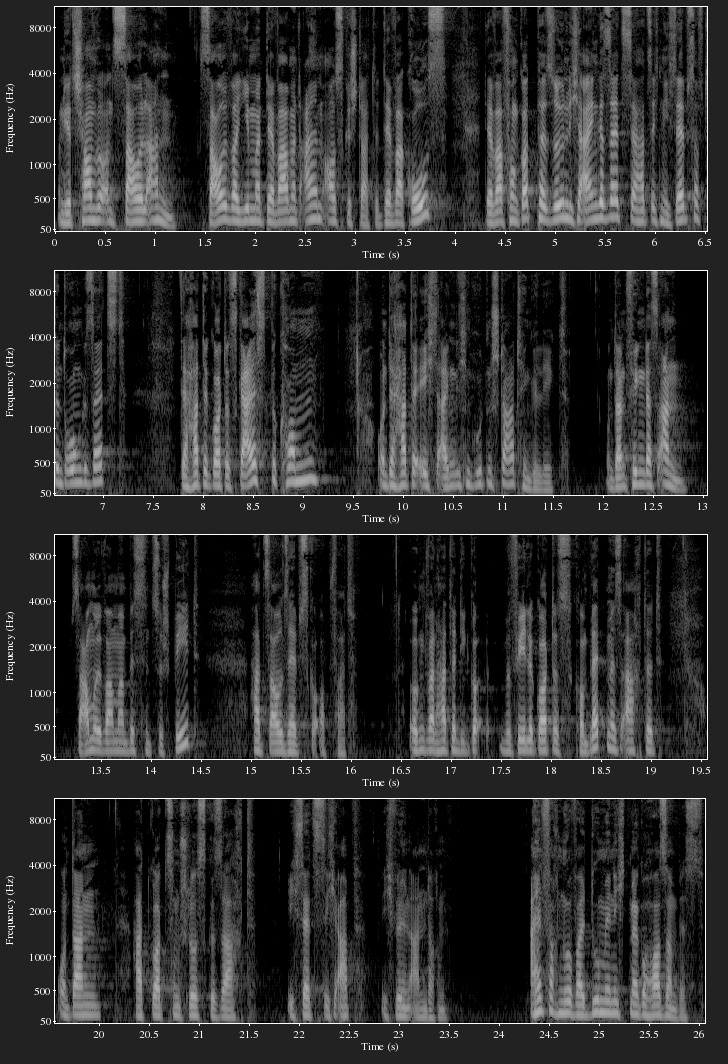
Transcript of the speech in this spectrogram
Und jetzt schauen wir uns Saul an. Saul war jemand, der war mit allem ausgestattet. Der war groß, der war von Gott persönlich eingesetzt, der hat sich nicht selbst auf den Thron gesetzt, der hatte Gottes Geist bekommen und der hatte echt eigentlich einen guten Start hingelegt. Und dann fing das an. Samuel war mal ein bisschen zu spät, hat Saul selbst geopfert. Irgendwann hat er die Befehle Gottes komplett missachtet und dann hat Gott zum Schluss gesagt, ich setze dich ab, ich will einen anderen. Einfach nur, weil du mir nicht mehr gehorsam bist.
